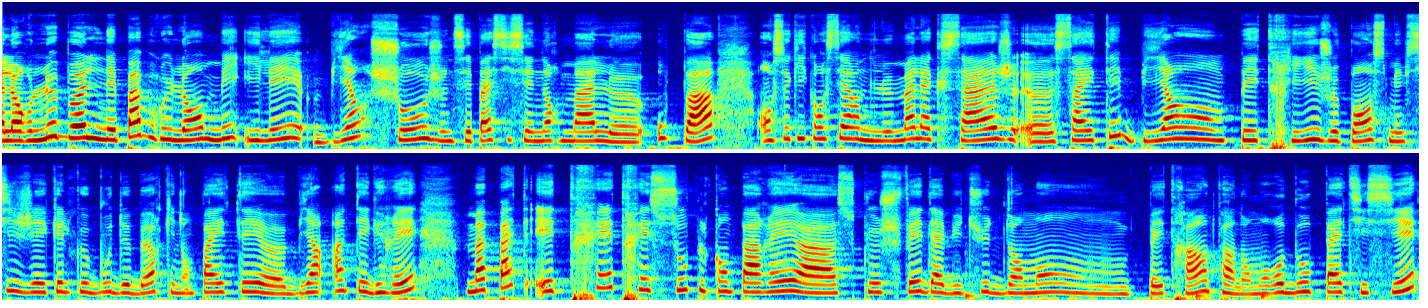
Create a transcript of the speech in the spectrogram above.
Alors le bol n'est pas brûlant mais il est bien chaud, je ne sais pas si c'est normal euh, ou pas. En ce qui concerne le malaxage, euh, ça a été bien pétri je pense, même si j'ai quelques bouts de beurre qui n'ont pas été euh, bien intégrés. Ma pâte est très très souple comparée à ce que je fais d'habitude dans mon pétrin, enfin dans mon robot pâtissier.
